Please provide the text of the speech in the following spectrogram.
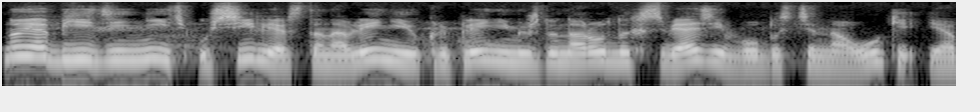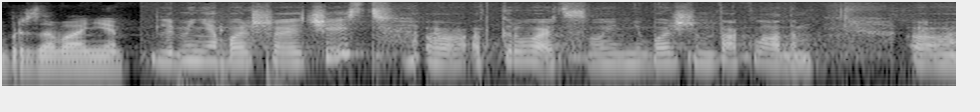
но и объединить усилия в становлении и укреплении международных связей в области науки и образования. Для меня большая честь э, открывать своим небольшим докладом э,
